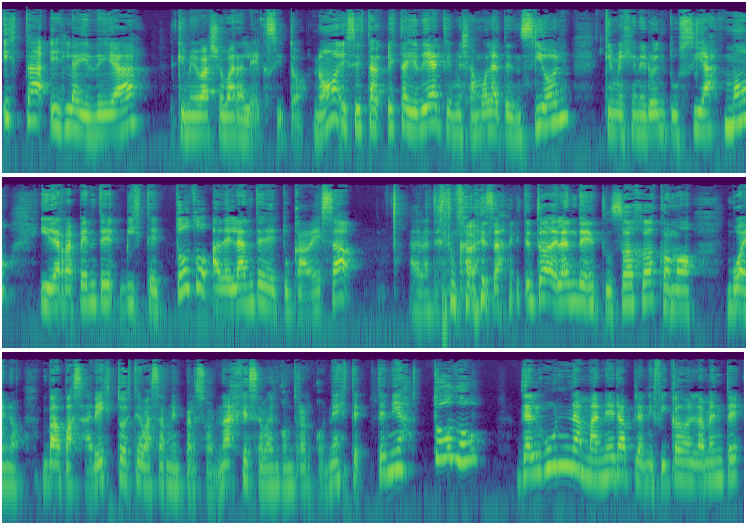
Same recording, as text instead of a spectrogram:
esta es la idea que me va a llevar al éxito, ¿no? Es esta, esta idea que me llamó la atención, que me generó entusiasmo y de repente viste todo adelante de tu cabeza, adelante de tu cabeza, viste todo adelante de tus ojos como, bueno, va a pasar esto, este va a ser mi personaje, se va a encontrar con este. Tenías todo de alguna manera planificado en la mente,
